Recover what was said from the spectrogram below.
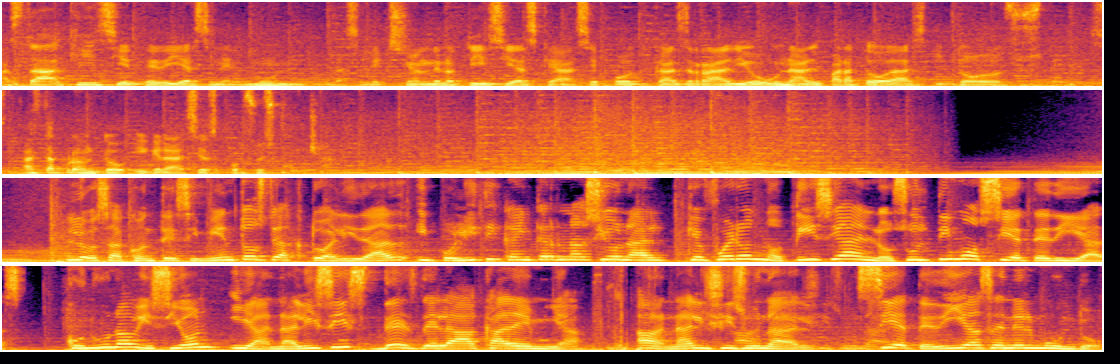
Hasta aquí siete días en el mundo, la selección de noticias que hace Podcast Radio Unal para todas y todos ustedes. Hasta pronto y gracias por su escucha. Los acontecimientos de actualidad y política internacional que fueron noticia en los últimos siete días, con una visión y análisis desde la academia. Análisis UNAL, siete días en el mundo.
